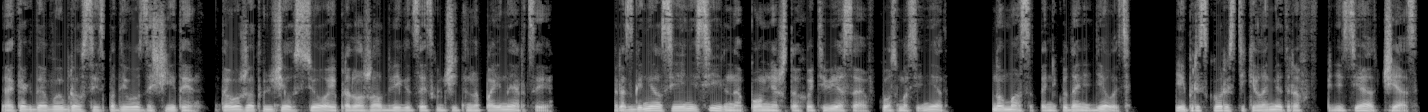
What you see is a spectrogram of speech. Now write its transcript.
А когда выбрался из-под его защиты, то уже отключил все и продолжал двигаться исключительно по инерции. Разгонялся я не сильно, помня, что хоть веса в космосе нет, но масса-то никуда не делась, и при скорости километров в 50 в час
